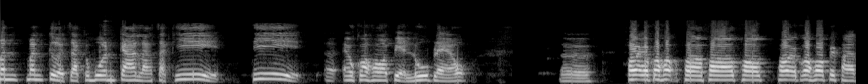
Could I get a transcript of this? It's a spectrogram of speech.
มันมันเกิดจากกระบวนการหลังจากที่ที่เอ่อแอลกอฮอล์เปลี่ยนรูปแล้ว เออพอแอลกอฮอล์พอพอพอพอแอลกอฮอล์ไปผ่าน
